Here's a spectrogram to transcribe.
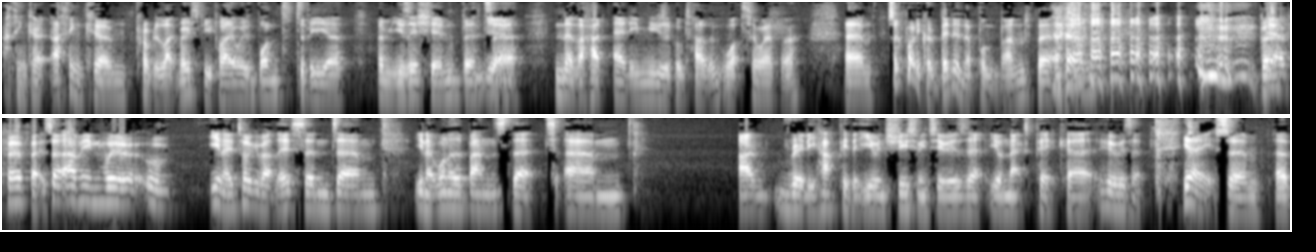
I think I, I think um, probably like most people, I always wanted to be a, a musician, but Yeah. uh, never had any musical talent whatsoever. Um, so I probably could have been in a punk band, but um, yeah, perfect. So, I mean, we're, we're you know talking about this, and um, you know, one of the bands that um, I'm really happy that you introduced me to is uh, your next pick. Uh, who is it? yeah, it's um, a,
